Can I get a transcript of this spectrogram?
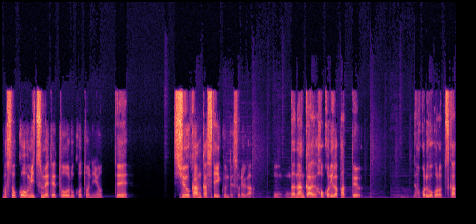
まあ、そこを見つめて通ることによって、習慣化していくんで、それが。だなんか誇りがパッて誇り心を使っ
